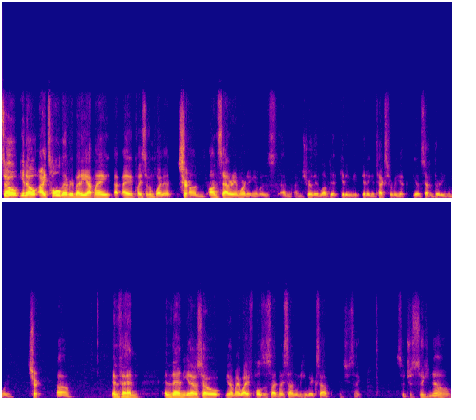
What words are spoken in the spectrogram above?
So you know, I told everybody at my at my place of employment Sure. on on Saturday morning. It was I'm, I'm sure they loved it getting getting a text from me at you know seven thirty in the morning. Sure. Um, and then, and then, you know, so, you know, my wife pulls aside my son when he wakes up and she's like, so just so you know,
